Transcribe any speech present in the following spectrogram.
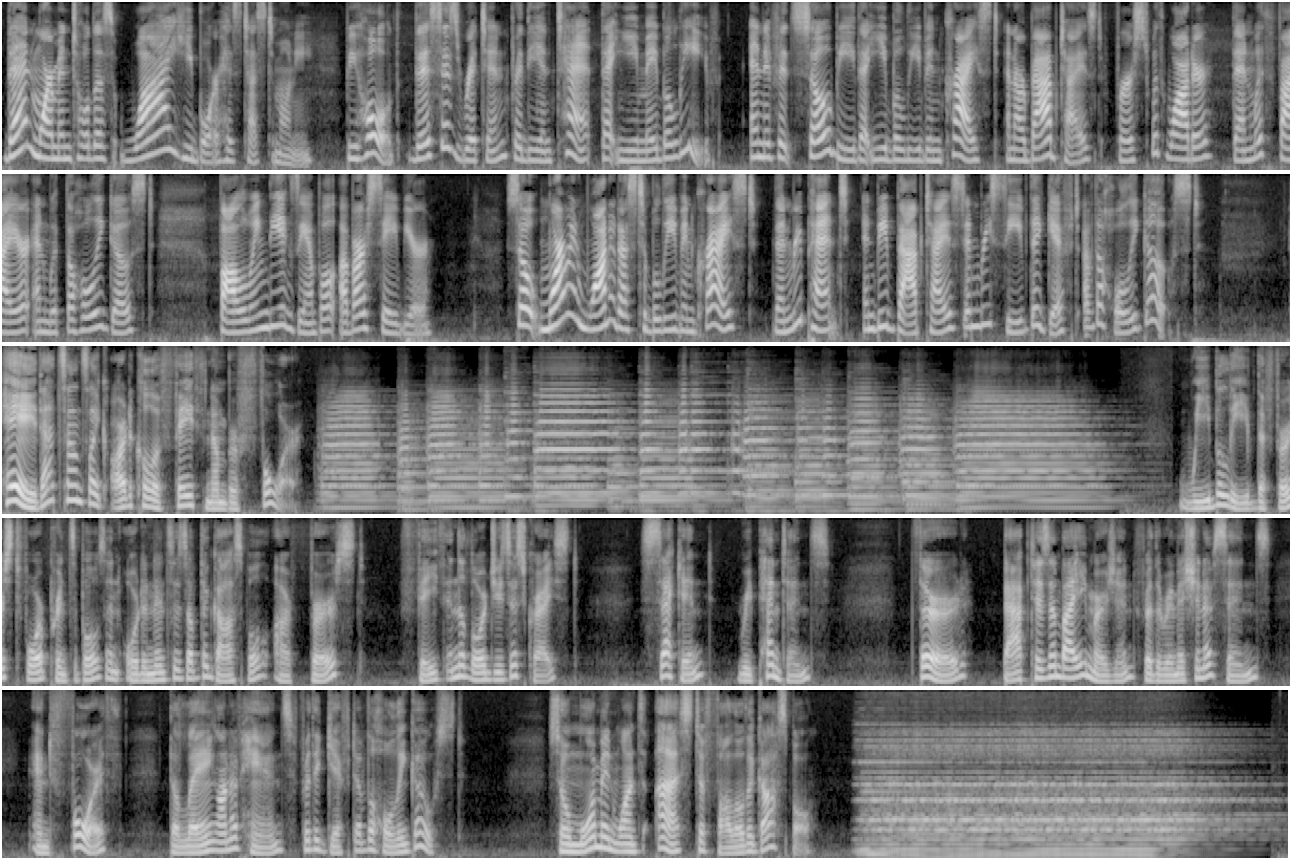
Then Mormon told us why he bore his testimony. Behold, this is written for the intent that ye may believe. And if it so be that ye believe in Christ and are baptized, first with water, then with fire, and with the Holy Ghost, following the example of our Savior. So, Mormon wanted us to believe in Christ, then repent and be baptized and receive the gift of the Holy Ghost. Hey, that sounds like Article of Faith number four. We believe the first four principles and ordinances of the gospel are first, faith in the Lord Jesus Christ, Second, repentance. Third, baptism by immersion for the remission of sins. And fourth, the laying on of hands for the gift of the Holy Ghost. So Mormon wants us to follow the gospel.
